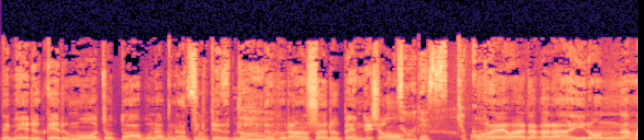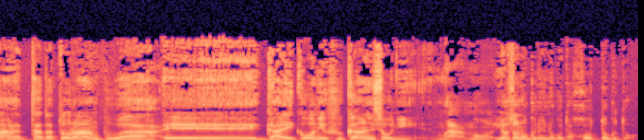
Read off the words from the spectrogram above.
で、メルケルもちょっと危なくなってきてると。で、ね、フランスはルペンでしょ？そうです。これはだから、いろんな、まあ、ただトランプは、えー、外交に不干渉に、まあ、もうよその国のことはほっとくと。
